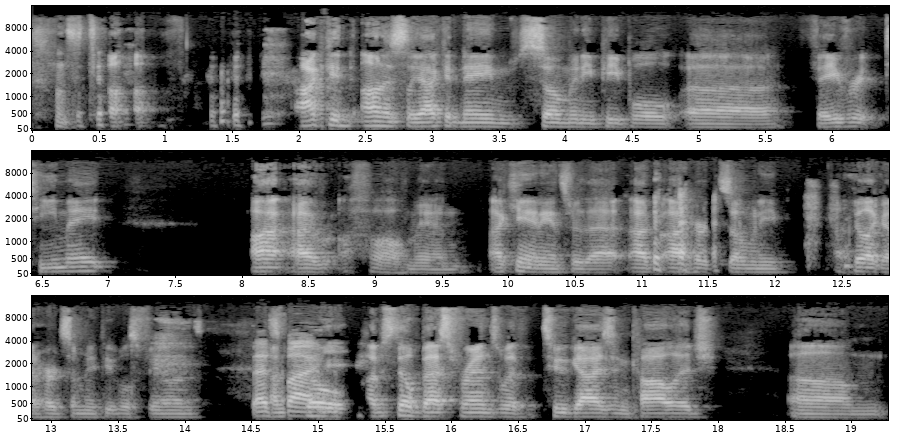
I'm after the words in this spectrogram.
that's tough. I could honestly, I could name so many people. Uh, favorite teammate. I, I, oh man, I can't answer that. I've, I heard so many. I feel like I've hurt so many people's feelings. That's I'm fine. Still, I'm still best friends with two guys in college. Um,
